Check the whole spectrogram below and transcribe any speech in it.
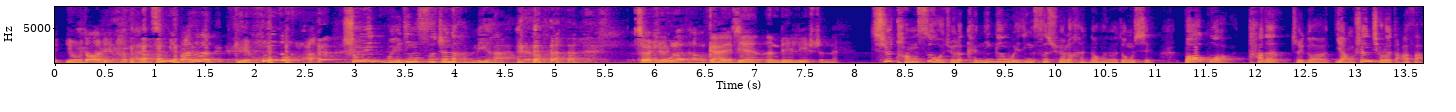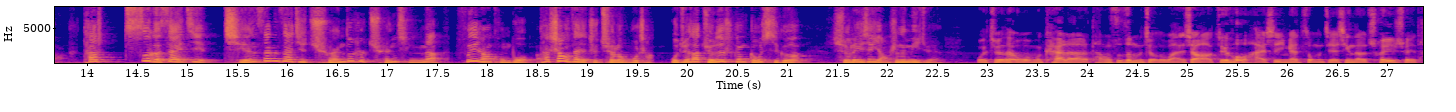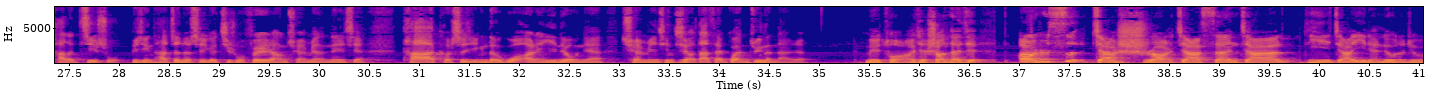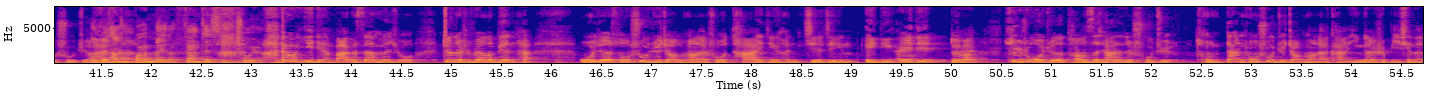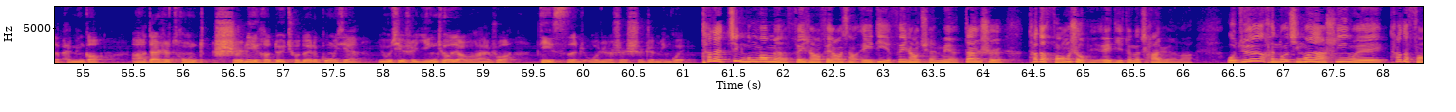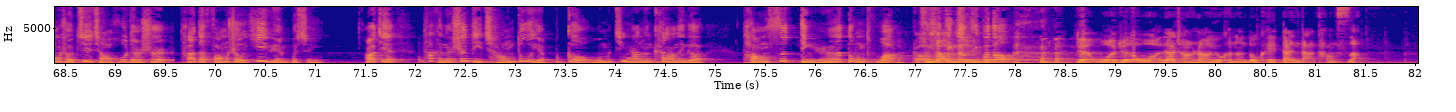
有有道理，他把吉米巴特勒给轰走了，说明维金斯真的很厉害啊。征 他是服了唐斯改变 NBA 历史的。其实唐斯，我觉得肯定跟维金斯学了很多很多东西，包括他的这个养生球的打法。他四个赛季前三个赛季全都是全勤的，非常恐怖。他上赛季只缺了五场，我觉得他绝对是跟枸杞哥学了一些养生的秘诀。我觉得我们开了唐斯这么久的玩笑啊，最后还是应该总结性的吹一吹他的技术。毕竟他真的是一个技术非常全面的那些，他可是赢得过2016年全明星技巧大赛冠军的男人。没错，而且上赛季二十四加十二加三加一加一点六的这个数据啊，我觉得他是完美的 fantasy 球员。还有一点八个三分球，真的是非常的变态。我觉得从数据角度上来说，他已经很接近 AD 哥 AD 对吧？对所以说，我觉得唐斯下来的数据，从单从数据角度上来看，应该是比现在的排名高啊。但是从实力和对球队的贡献，尤其是赢球的角度上来说，第四我觉得是实至名归。他在进攻方面非常非常像 AD，非常全面，但是他的防守比 AD 真的差远了。我觉得很多情况下是因为他的防守技巧或者是他的防守意愿不行，而且他可能身体强度也不够。我们经常能看到那个唐斯顶人的动图啊，怎么顶都顶不动。对，我觉得我在场上有可能都可以单打唐斯啊。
